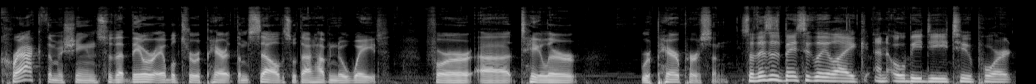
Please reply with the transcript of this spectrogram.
crack the machine so that they were able to repair it themselves without having to wait for a Taylor repair person. So this is basically like an OBD2 port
